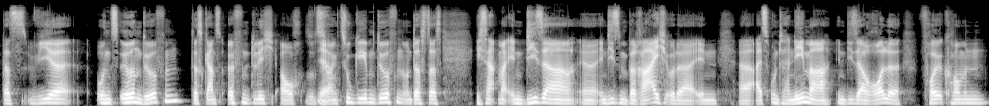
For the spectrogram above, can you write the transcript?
dass wir uns irren dürfen, das ganz öffentlich auch sozusagen ja. zugeben dürfen und dass das, ich sag mal, in dieser, äh, in diesem Bereich oder in äh, als Unternehmer in dieser Rolle vollkommen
